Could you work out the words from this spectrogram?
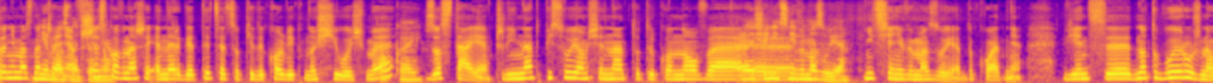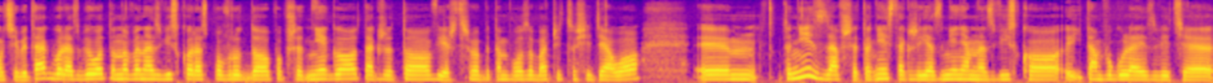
To nie ma znaczenia. znaczenia. Wszystko w naszej energetyce, co kiedykolwiek nosiłyśmy, Okej. zostaje. Czyli nadpisują się na to tylko nowe. Ale się nic e, nie wymazuje. nic się nie wymazuje, dokładnie. Więc y, no to były różne u ciebie, tak? Bo raz było to nowe nazwisko, raz powrót do poprzedniego, także to wiesz, trzeba by tam było zobaczyć, co się działo. Ym, to nie jest zawsze, to nie jest tak, że ja zmieniam nazwisko i tam w ogóle jest, wiecie,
